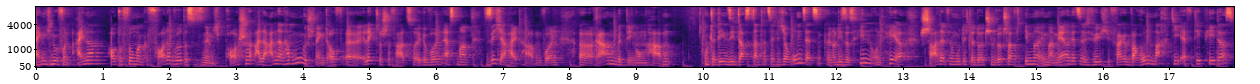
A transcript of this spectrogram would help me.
eigentlich nur von einer Autofirma gefordert wird, das ist nämlich Porsche. Alle anderen haben umgeschwenkt auf äh, elektrische Fahrzeuge, wollen erstmal Sicherheit haben, wollen äh, Rahmenbedingungen haben unter denen sie das dann tatsächlich auch umsetzen können. Und dieses Hin und Her schadet vermutlich der deutschen Wirtschaft immer, immer mehr. Und jetzt natürlich die Frage, warum macht die FDP das?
